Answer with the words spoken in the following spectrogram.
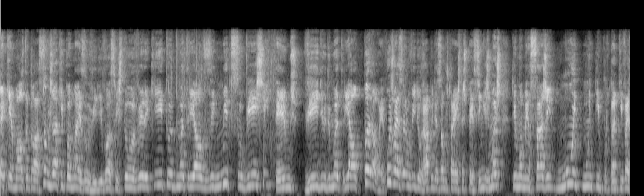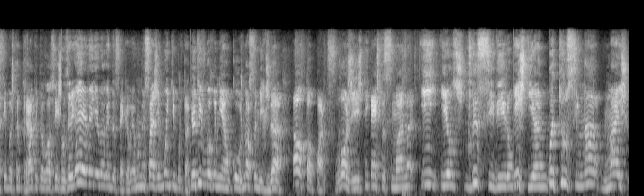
é que é malta do? Estamos já aqui para mais um vídeo e vocês estão a ver aqui tudo de materialzinho Mitsubishi, temos vídeo de material para o Evo. Hoje vai ser um vídeo rápido, é só mostrar estas pecinhas, mas tem uma mensagem muito, muito importante e vai ser bastante rápido para vocês não dizerem é vídeo uma grande seca, é uma mensagem muito importante. Eu tive uma reunião com os nossos amigos da Autoparts Logística esta semana e eles decidiram este ano patrocinar mais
